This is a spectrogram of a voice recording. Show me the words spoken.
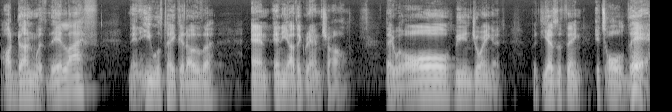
are done with their life, then he will take it over and any other grandchild. They will all be enjoying it. But here's the thing it's all there.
